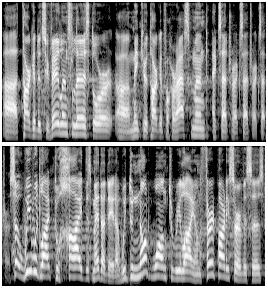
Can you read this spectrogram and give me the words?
uh, targeted surveillance list or uh, make you a target for harassment, etc., etc., etc. So we would like to hide this metadata. We do not want to rely on third-party services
